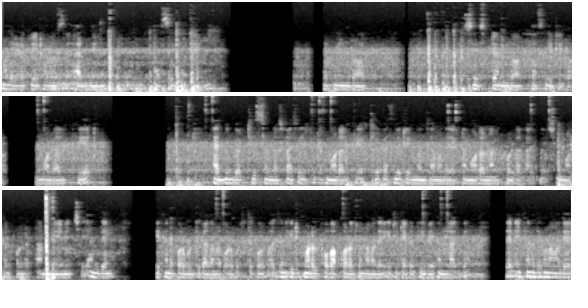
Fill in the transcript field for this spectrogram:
আমাদের এটা ক্রিয়েট হবে হচ্ছে admin facility admin dot system dot facility dot model create admin dot system dot facility dot model create তো ফ্যাসিলিটির মধ্যে আমাদের একটা মডেল নামে ফোল্ডার লাগবে। সেই মডেল ফোল্ডারটা আমি নিয়ে নিচ্ছি অ্যান্ড দেন এখানে পরবর্তী কাজ আমরা পরবর্তীতে করব। আর then edit model pop up করার জন্য আমাদের এডিট একটা ভিভ এখানে লাগবে। দেন এখানে দেখুন আমাদের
